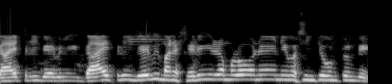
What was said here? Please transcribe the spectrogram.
గాయత్రీ దేవిని గాయత్రీ దేవి మన శరీరంలోనే నివసించి ఉంటుంది.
